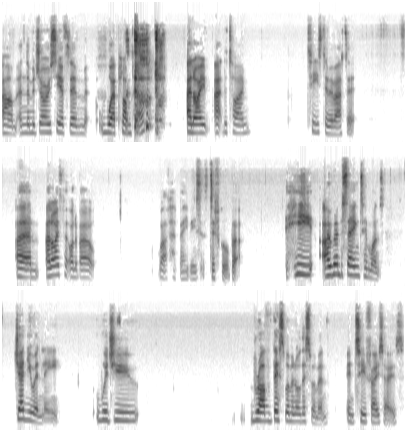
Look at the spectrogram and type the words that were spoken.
um, and the majority of them were plumper. and I, at the time, teased him about it. Um, and I've put on about, well, I've had babies, it's difficult, but he, I remember saying to him once, genuinely, would you rather this woman or this woman in two photos?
